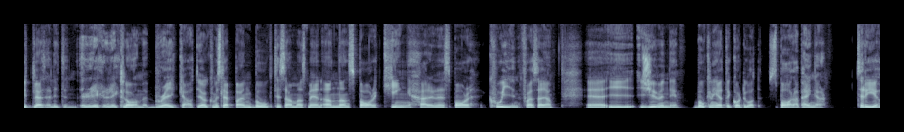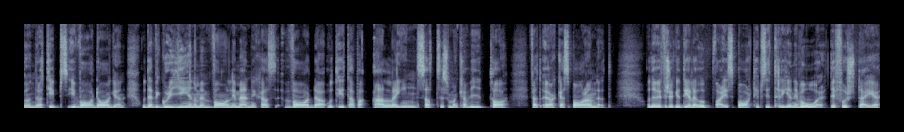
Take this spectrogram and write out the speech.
ytterligare en liten re- reklam-breakout. Jag kommer släppa en bok tillsammans med en annan sparking här, eller en sparqueen får jag säga, eh, i juni. Boken heter kort och gott Spara pengar. 300 tips i vardagen och där vi går igenom en vanlig människas vardag och tittar på alla insatser som man kan vidta för att öka sparandet. Och där vi försöker dela upp varje spartips i tre nivåer. Det första är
